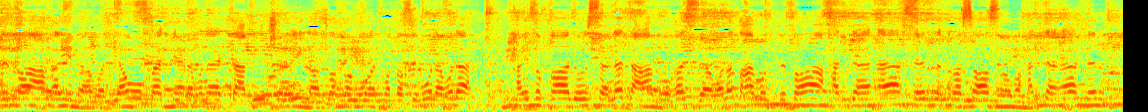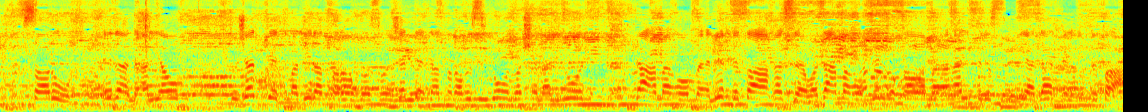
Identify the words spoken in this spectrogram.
قطاع غزة. واليوم كان هناك تعبير جميل اطلقه المعتصمون هنا حيث قالوا سندعم غزة وندعم القطاع حتى آخر رصاصة وحتى آخر صاروخ. اذا اليوم تجدد مدينة طرابلس ويجدد الطرابلسيون والشماليون دعمهم لقطاع غزة ودعمهم للمقاومة الفلسطينية داخل القطاع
